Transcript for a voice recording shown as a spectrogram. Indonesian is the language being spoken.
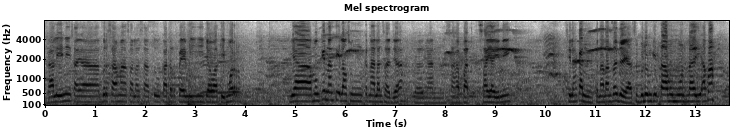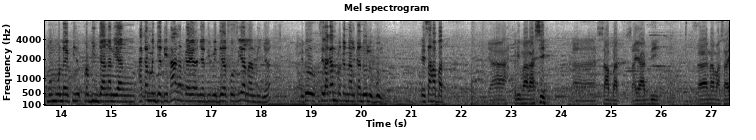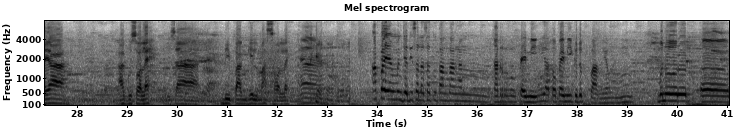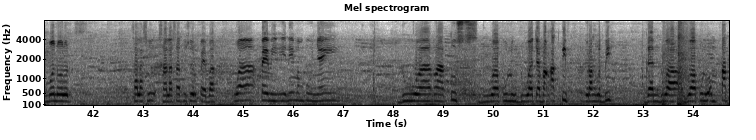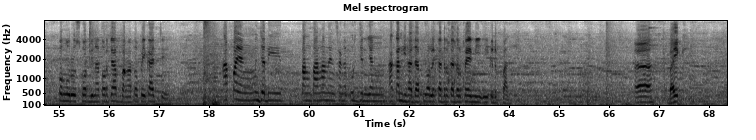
Kali ini saya bersama salah satu kader PMI Jawa Timur. Ya mungkin nanti langsung kenalan saja dengan sahabat saya ini. Silahkan kenalan saja ya sebelum kita memulai apa memulai perbincangan yang akan menjadi hangat kayaknya di media sosial nantinya. Itu silakan perkenalkan dulu Bung. Eh sahabat. Ya terima kasih uh, sahabat saya Adi. Uh, nama saya Agus Soleh bisa dipanggil Mas Soleh. Nah, apa yang menjadi salah satu tantangan kader PMI atau PMI ke depan yang menurut uh, menurut salah su, salah satu survei bahwa PMI ini mempunyai 222 cabang aktif kurang lebih dan 24 pengurus koordinator cabang atau PKC apa yang menjadi tantangan yang sangat urgent yang akan dihadapi oleh kader-kader PMI ke depan? Uh, baik,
